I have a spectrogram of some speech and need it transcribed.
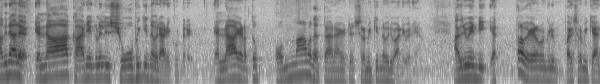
അതിനാൽ എല്ലാ കാര്യങ്ങളിലും ശോഭിക്കുന്നവരാണ് ഈ കൂട്ടർ എല്ലായിടത്തും ഒന്നാമതെത്താനായിട്ട് ശ്രമിക്കുന്നവരുമാണിവർ അതിനുവേണ്ടി എത്ര വേണമെങ്കിലും പരിശ്രമിക്കാൻ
